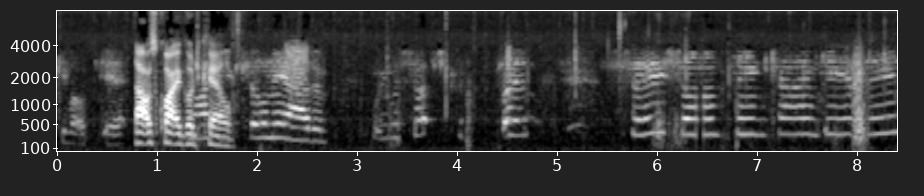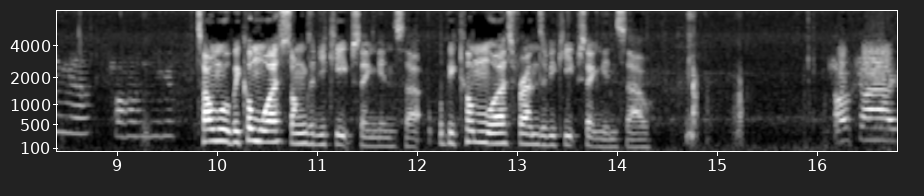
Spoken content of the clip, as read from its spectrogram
Lucky little git. That was quite a good Why kill. kill me, Adam? We were such good friends. Say something, giving up on you. Tom will become worse songs if you keep singing, so. We'll become worse friends if you keep singing, so. Okay.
